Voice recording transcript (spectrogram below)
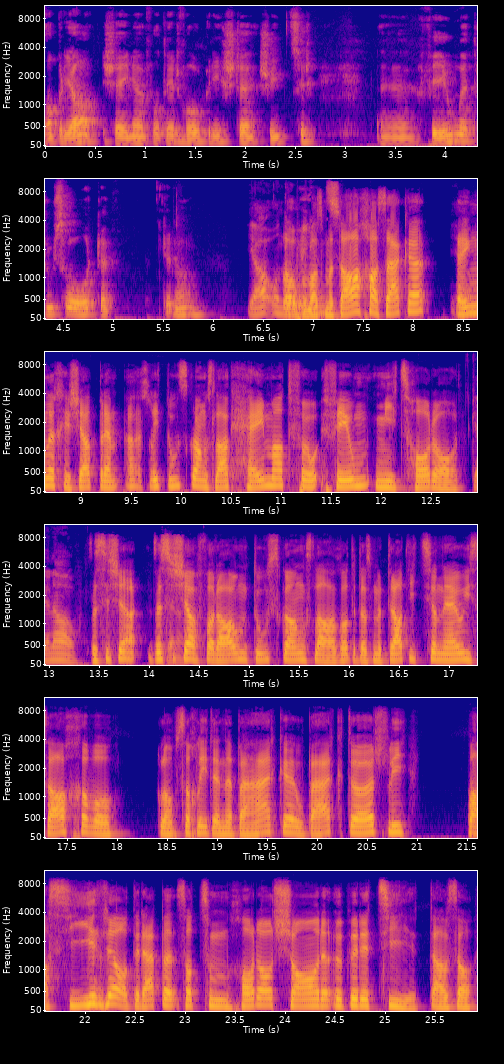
aber ja, ist einer der erfolgreichsten Schweizer äh, Filme daraus geworden. Genau. Ja, und Aber was man da kann sagen ja. eigentlich ist ja ein bisschen die Ausgangslage Heimatfilm mit Horror. Genau. Das ist ja, das genau. ist ja vor allem die Ausgangslage, oder? dass man traditionelle Sachen, die, glaube so ein bisschen in den Bergen und Bergdörfli passieren oder eben so zum Horrorgenre überzieht. Also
